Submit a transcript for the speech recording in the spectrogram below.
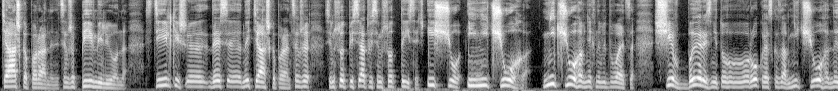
тяжко поранені, це вже півмільйона. Стільки ж е, десь е, не тяжко поранені, це вже 750-800 тисяч. І що? І нічого. Нічого в них не відбувається. Ще в березні того року я сказав, нічого не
